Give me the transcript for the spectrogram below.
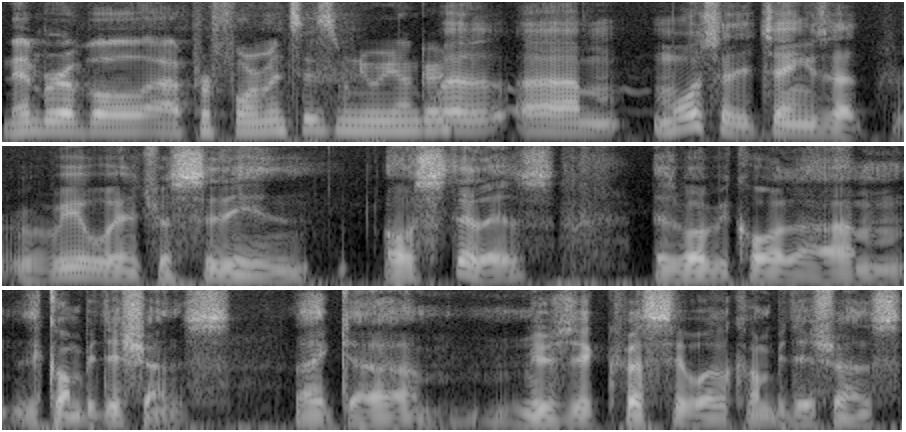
memorable uh, performances when you were younger? Well, um, most of the things that we were interested in, or still is, is what we call um, the competitions, like um, music festival competitions.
